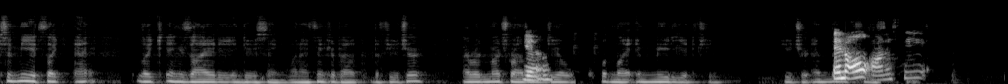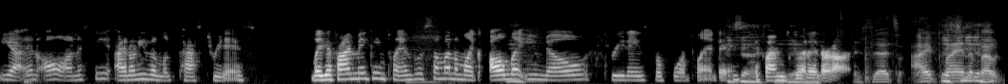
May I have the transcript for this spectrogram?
to me, it's like like anxiety inducing when I think about the future I would much rather yeah. deal with my immediate future. And in all honesty, yeah, in all honesty, I don't even look past three days. Like if I'm making plans with someone, I'm like, I'll let you know three days before plan day exactly, if I'm yeah. doing it or not. If that's I plan about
